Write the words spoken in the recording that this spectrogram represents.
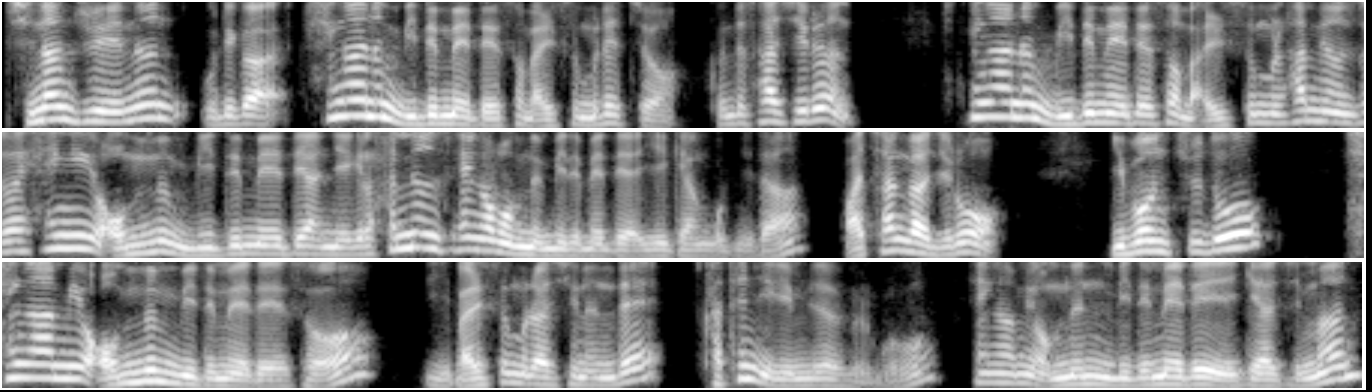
지난주에는 우리가 행하는 믿음에 대해서 말씀을 했죠. 근데 사실은 행하는 믿음에 대해서 말씀을 하면서 행위 없는 믿음에 대한 얘기를 하면서 행함 없는 믿음에 대한 얘기한 겁니다. 마찬가지로 이번 주도 행함이 없는 믿음에 대해서 이 말씀을 하시는데 같은 얘기입니다. 결국 행함이 없는 믿음에 대해 얘기하지만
